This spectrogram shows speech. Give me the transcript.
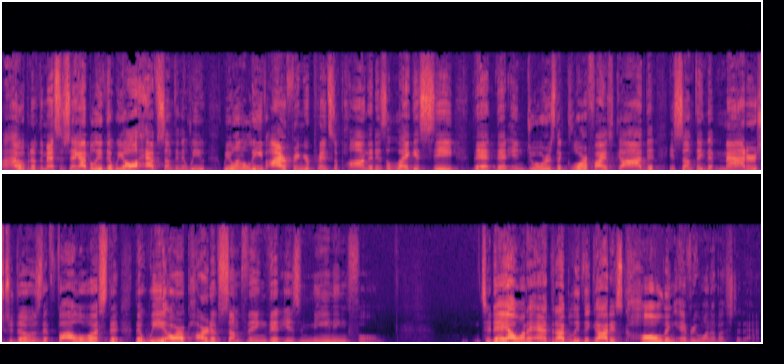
I open up the message saying, I believe that we all have something that we, we want to leave our fingerprints upon that is a legacy that, that endures, that glorifies God, that is something that matters to those that follow us, that, that we are a part of something that is meaningful. Today, I want to add that I believe that God is calling every one of us to that.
